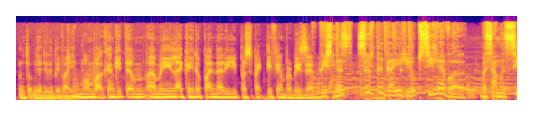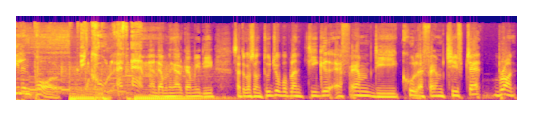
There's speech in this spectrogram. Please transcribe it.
untuk menjadi lebih baik membuatkan kita uh, menilai kehidupan dari perspektif yang berbeza. Bisnes serta gaya hidup C-Level bersama Silen Paul di Cool FM. Anda mendengar kami di 107.3 FM di Cool FM Chief Chat. Bron,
